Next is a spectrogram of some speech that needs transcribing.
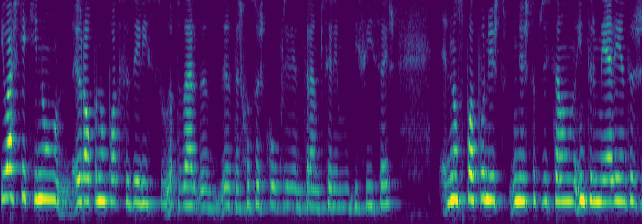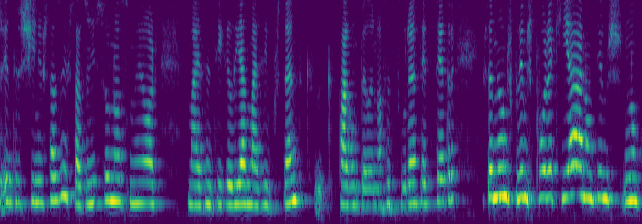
Eu acho que aqui não, a Europa não pode fazer isso, apesar de, de, das relações com o Presidente Trump serem muito difíceis, não se pode pôr neste, nesta posição intermédia entre, entre a China e os Estados Unidos. Os Estados Unidos são o nosso maior mais antigo aliado, mais importante, que, que, pagam pela nossa segurança, etc. E, portanto, não nos podemos pôr aqui, ah, não, temos, não,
